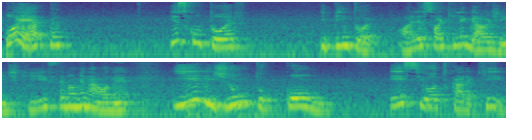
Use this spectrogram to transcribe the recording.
poeta, escultor e pintor. Olha só que legal, gente, que fenomenal, né? E ele junto com esse outro cara aqui,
